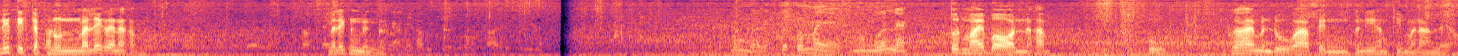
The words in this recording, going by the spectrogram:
นนี้ติดกับถนนหมายเลขอะไรนะครับหมายเลขหนึ่งหนึ่งนะมันเหมือนกับต้นไม้อยู่เหมือนนะต้นไม้บอนนะครับปลูกพื่อให้มันดูว่าเป็นพื้นที่ทำกินมานานแล้ว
